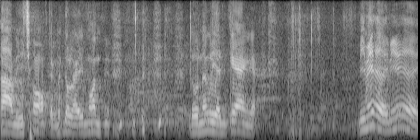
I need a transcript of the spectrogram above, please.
ภาพนี้ชอบจากโดราเอมอน โดนนักเรียนแกล้งอย่างเงี้ยมีไหมเอ่ยมีไหมเอ่ย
